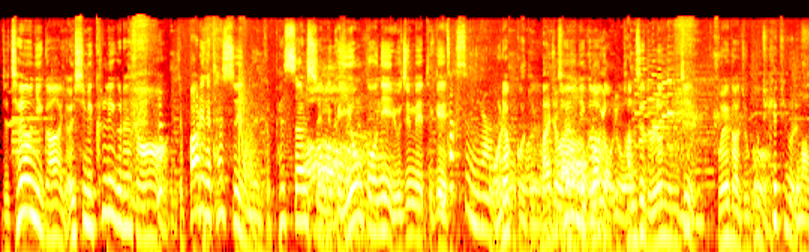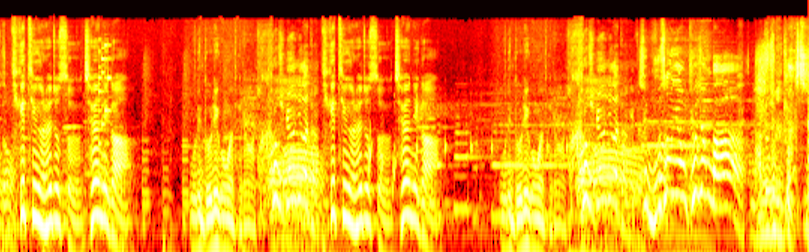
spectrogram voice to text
이제 채연이가 열심히 클릭을 해서 이제 빠르게 탈 수 있는 그 패스할 수 있는 그 이용권이 요즘에 되게 착순이야 어렵거든. 채연이가 밤새 눌렀는지 구해가지고 티켓팅을 했어. 티켓팅을 해줬어요. 채연이가 우리 놀이공원 데려가지고. 그럼 채연이가 정. 티켓팅을 해줬어요. 채연이가 우리 놀이공원 데려가지고. 그럼 채연이가 정해. 지금 무성이 형 표정 봐. 나도 좀 껴지.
